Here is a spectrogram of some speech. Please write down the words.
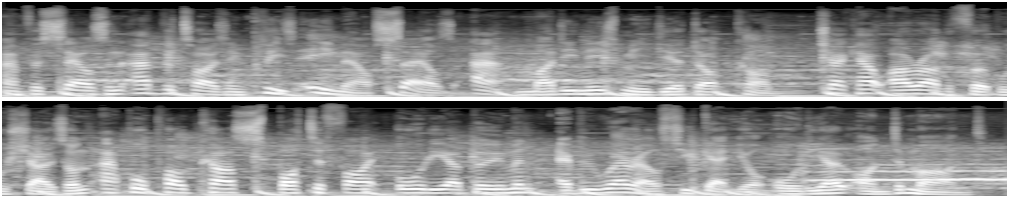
and for sales and advertising, please email sales at muddykneesmedia.com. Check out our other football shows on Apple Podcasts, Spotify, Audio Boom, and everywhere else you get your audio on demand.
